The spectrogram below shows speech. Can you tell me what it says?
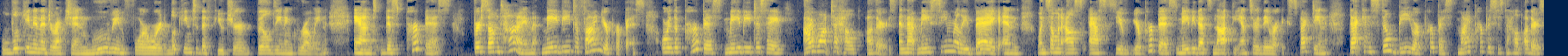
looking in a direction, moving forward, looking to the future, building and growing. And this purpose for some time may be to find your purpose, or the purpose may be to say, I want to help others. And that may seem really vague. And when someone else asks you your purpose, maybe that's not the answer they were expecting. That can still be your purpose. My purpose is to help others.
